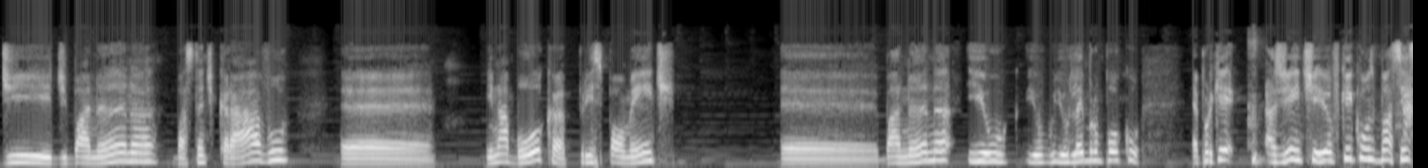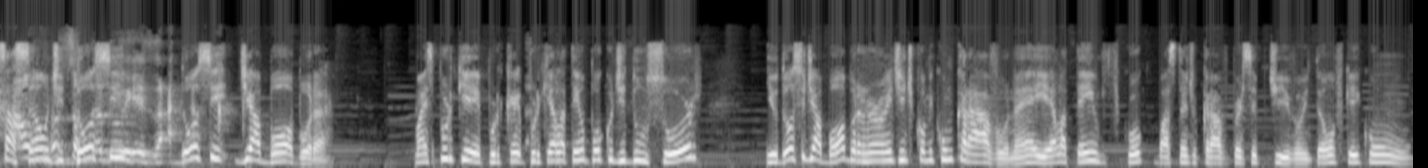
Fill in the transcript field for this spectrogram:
de, de banana, bastante cravo, é, e na boca, principalmente, é, banana e o, e o, e o lembra um pouco. É porque a gente, eu fiquei com uma sensação de doce, doce de abóbora. Mas por quê? Porque, porque ela tem um pouco de dulçor. E o doce de abóbora normalmente a gente come com cravo, né? E ela tem, ficou bastante o cravo perceptível. Então eu fiquei com,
